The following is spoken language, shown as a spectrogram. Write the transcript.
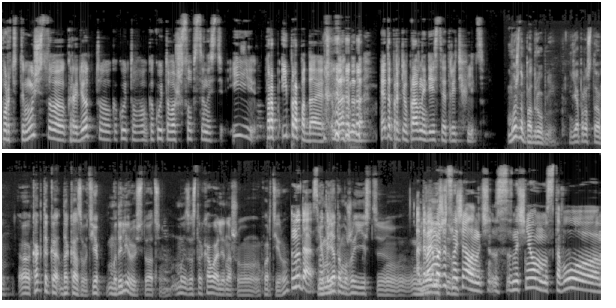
портит имущество, крадет э, какую-то какую вашу собственность и, и пропадает. Да, да, да. Это противоправные действия третьих лиц. Можно подробнее? Я просто... А, как доказывать? Я моделирую ситуацию. Мы застраховали нашу квартиру. Ну да, смотри. И у меня там уже есть... Э, а давай, есть... может, сначала нач... начнем с того,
